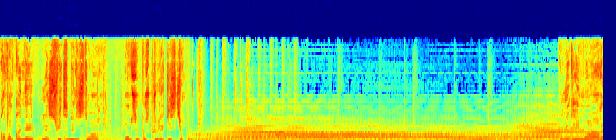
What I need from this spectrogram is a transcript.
Quand on connaît la suite de l'histoire, on ne se pose plus la question. Le grimoire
